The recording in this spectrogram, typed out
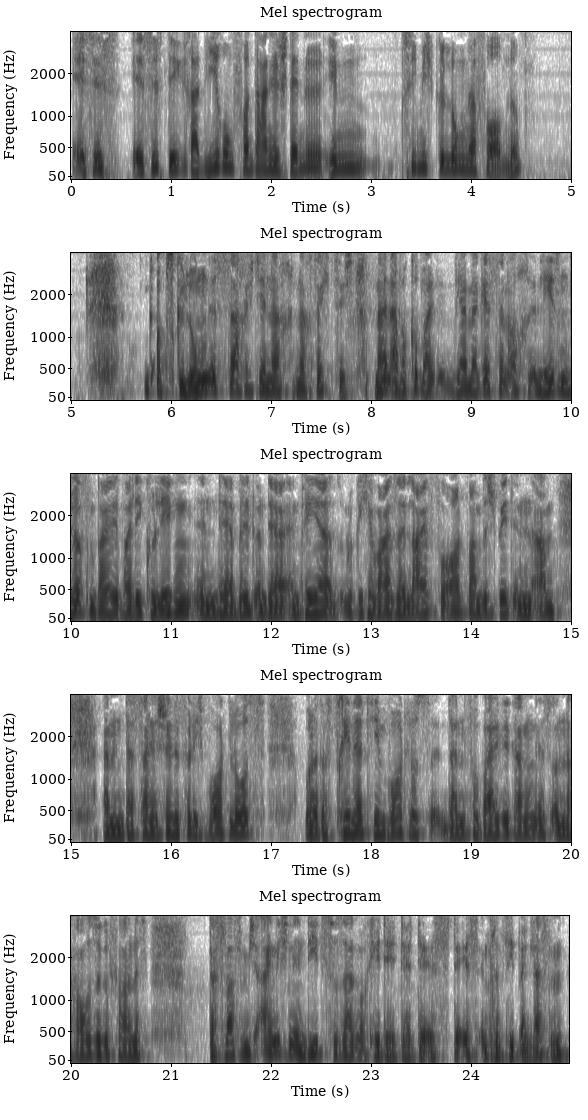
Es ist es ist Degradierung von Daniel Stendel in ziemlich gelungener Form, ne? Ob es gelungen ist, sage ich dir nach, nach 60. Nein, aber guck mal, wir haben ja gestern auch lesen dürfen, bei, weil die Kollegen in der Bild und der NP ja glücklicherweise live vor Ort waren bis spät in den Abend, ähm, dass seine Stelle völlig wortlos oder das Trainerteam wortlos dann vorbeigegangen ist und nach Hause gefahren ist. Das war für mich eigentlich ein Indiz zu sagen, okay, der, der, der, ist, der ist im Prinzip entlassen.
